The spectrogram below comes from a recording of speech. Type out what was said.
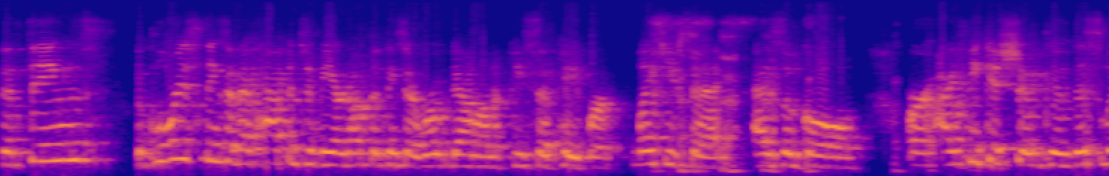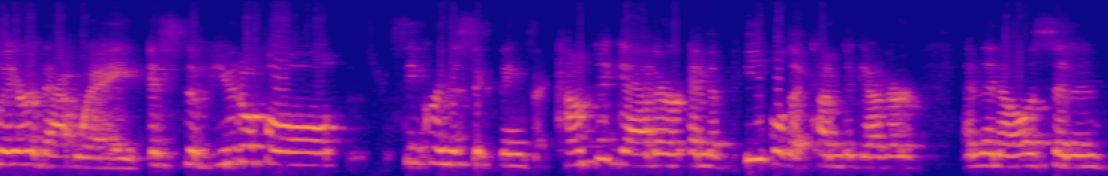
the things, the glorious things that have happened to me are not the things I wrote down on a piece of paper, like you said, as a goal, or I think it should go this way or that way. It's the beautiful synchronistic things that come together and the people that come together. And then all of a sudden,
